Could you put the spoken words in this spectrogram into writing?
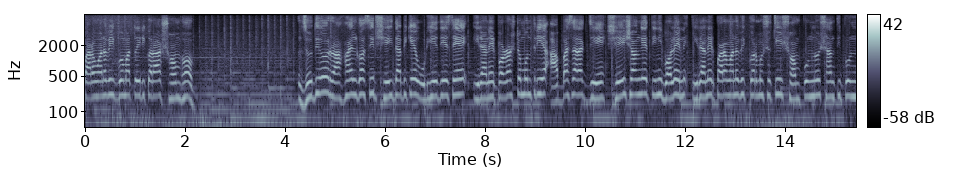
পারমাণবিক বোমা তৈরি করা সম্ভব। যদিও রাফায়েল গসির সেই দাবিকে উড়িয়ে দিয়েছে ইরানের পররাষ্ট্রমন্ত্রী আব্বাস আরাকজি, সেই সঙ্গে তিনি বলেন, ইরানের পারমাণবিক কর্মসূচি সম্পূর্ণ শান্তিপূর্ণ।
